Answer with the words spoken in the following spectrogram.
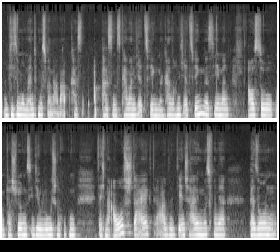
Diese Momente muss man aber abpassen. Das kann man nicht erzwingen. Man kann auch nicht erzwingen, dass jemand aus so verschwörungsideologischen Gruppen, sag ich mal, aussteigt. Ja, also die Entscheidung muss von der Person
